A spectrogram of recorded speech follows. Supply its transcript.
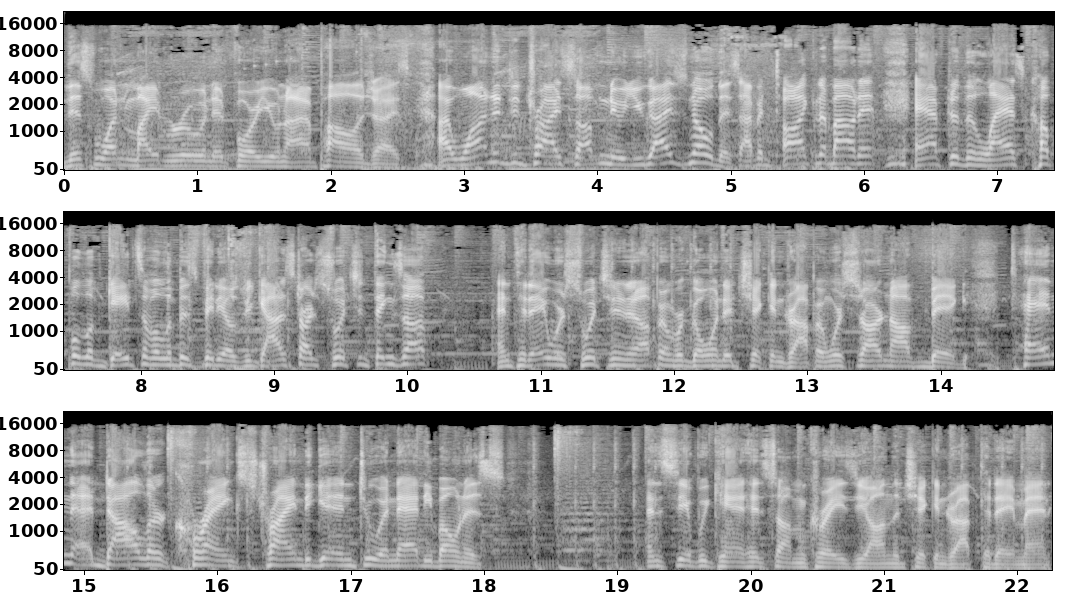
this one might ruin it for you, and I apologize. I wanted to try something new. You guys know this. I've been talking about it after the last couple of Gates of Olympus videos. We got to start switching things up. And today we're switching it up and we're going to chicken drop and we're starting off big. $10 cranks trying to get into a natty bonus and see if we can't hit something crazy on the chicken drop today, man.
